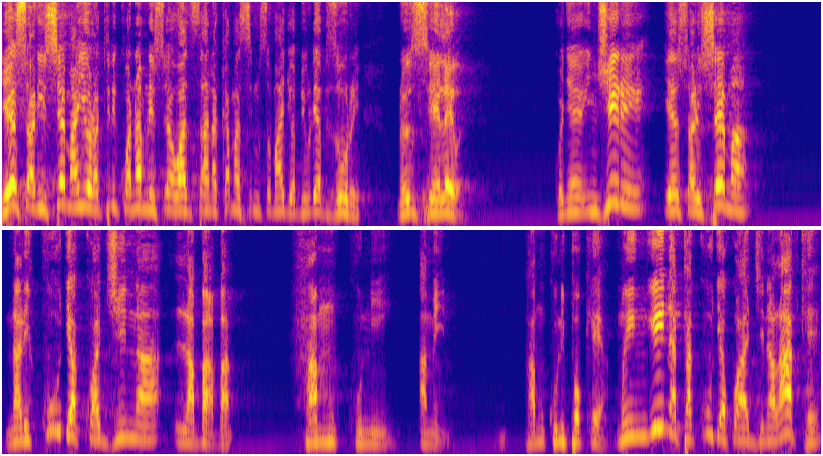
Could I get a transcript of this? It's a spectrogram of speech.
yesu alisema hiyo lakini kwa namna isiyo wazi sana kama si msomaji wa biblia vizuri unaweza usielewe. Kwenye injili yesu alisema nalikuja kwa jina la baba hamkuni amini hamkunipokea. Mwingine atakuja kwa jina lake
